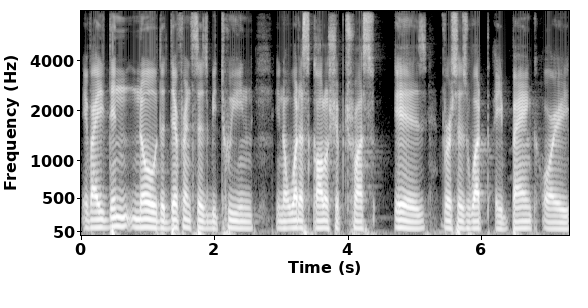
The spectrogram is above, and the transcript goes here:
if I didn't know the differences between you know what a scholarship trust is versus what a bank or a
